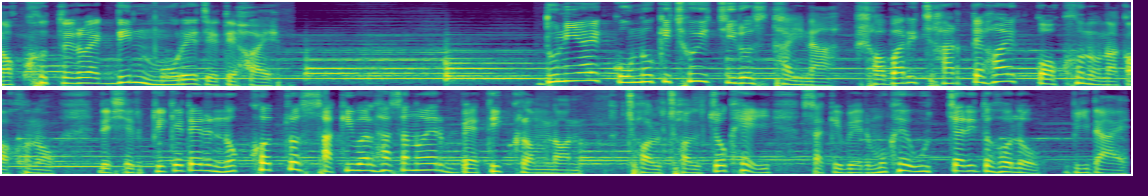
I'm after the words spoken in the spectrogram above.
নক্ষত্রেরও একদিন মরে যেতে হয়। দুনিয়ায় কোনো কিছুই চিরস্থায়ী না, সবারই ছাড়তে হয় কখনো না কখনো। দেশের ক্রিকেটের নক্ষত্র সাকিব আল হাসানও এর ব্যতিক্রম নন। ছল ছল চোখেই সাকিবের মুখে উচ্চারিত হলো, বিদায়।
